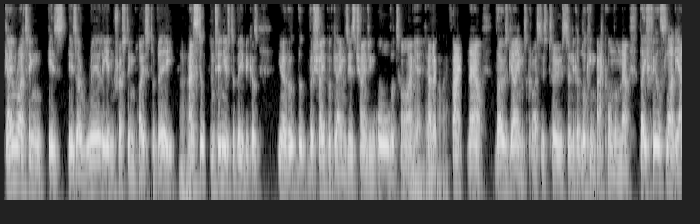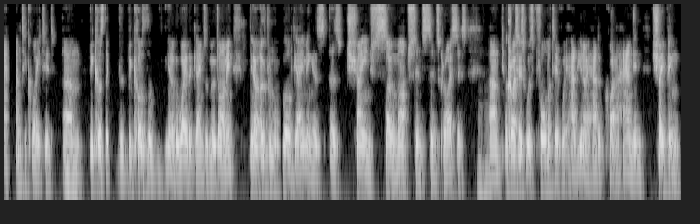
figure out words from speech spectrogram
game writing is is a really interesting place to be, mm-hmm. and still continues to be because you know, the, the, the, shape of games is changing all the time. Yeah, definitely. And in fact, now those games, Crysis 2, Syndicate, looking back on them now, they feel slightly antiquated um, mm-hmm. because the, the, because the you know the way that games have moved on. I mean, you know, open world gaming has has changed so much since since Crysis. Mm-hmm. Um, Crysis was formative. It had you know it had a, quite a hand in shaping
